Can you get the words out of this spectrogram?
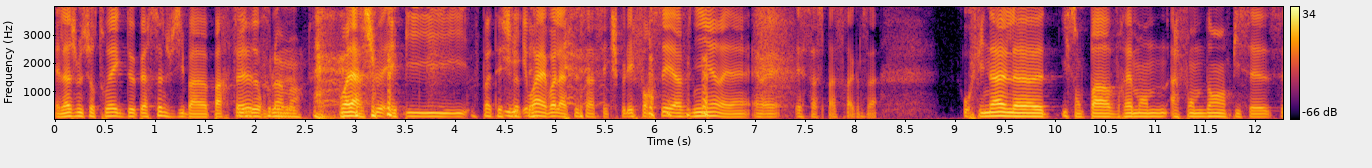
Et là, je me suis retrouvé avec deux personnes. Je me suis dit, bah, parfait. Tu les as sous la main. voilà. Je, et puis. pas t'échapper. Ouais, voilà, c'est ça. C'est que je peux les forcer à venir et, et, ça se passera comme ça. Au final, euh, ils sont pas vraiment à fond dedans. Puis c'est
